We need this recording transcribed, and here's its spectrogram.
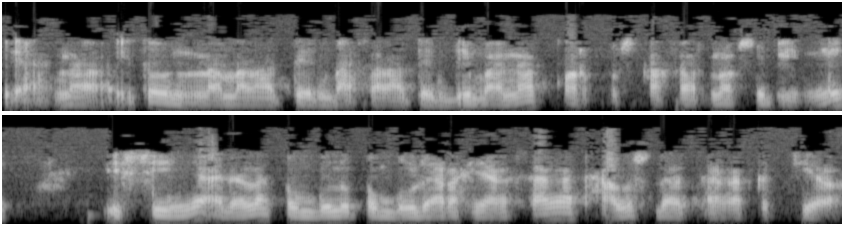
Ya, nah itu nama Latin, bahasa Latin. Di mana corpus cavernosum ini isinya adalah pembuluh-pembuluh darah yang sangat halus dan sangat kecil.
